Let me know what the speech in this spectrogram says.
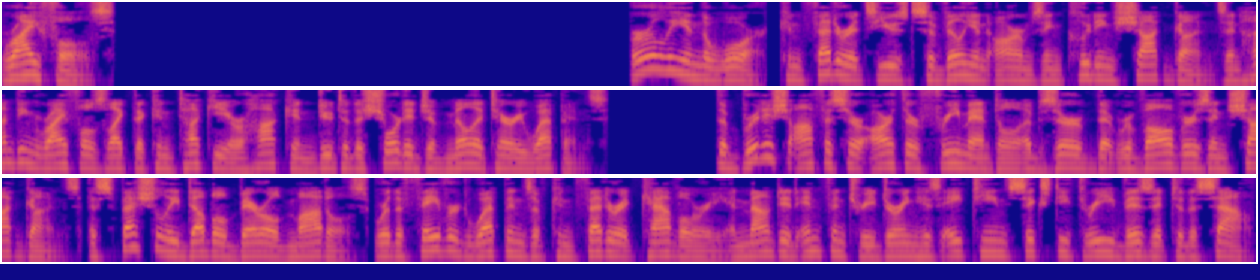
Rifles Early in the war, Confederates used civilian arms including shotguns and hunting rifles like the Kentucky or Hawken due to the shortage of military weapons. The British officer Arthur Fremantle observed that revolvers and shotguns especially double-barreled models were the favored weapons of Confederate cavalry and mounted infantry during his 1863 visit to the South.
